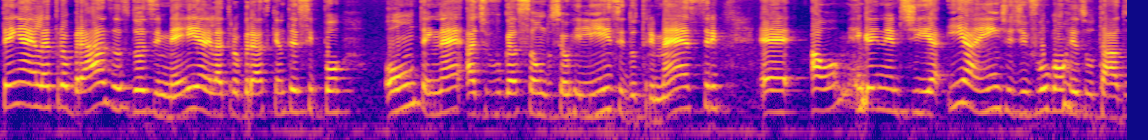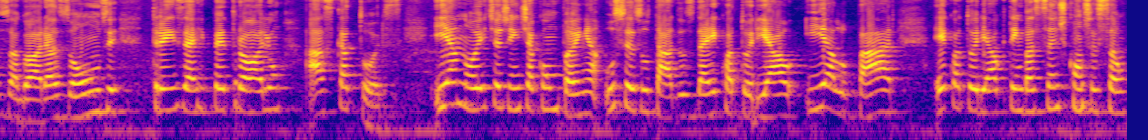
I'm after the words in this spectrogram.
Tem a Eletrobras às 12h30, a Eletrobras que antecipou ontem, né, a divulgação do seu release do trimestre. É, a Omega Energia e a Engie divulgam resultados agora às 11, 3R Petroleum às 14. E à noite a gente acompanha os resultados da Equatorial e a Lupar. Equatorial que tem bastante concessão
